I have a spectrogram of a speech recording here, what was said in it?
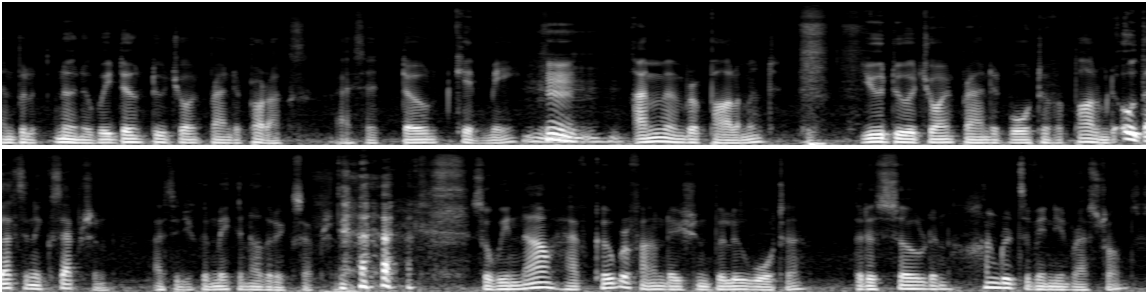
and Belu? No, no, we don't do joint branded products. I said, Don't kid me. Mhm. I'm a member of parliament. You do a joint branded water for parliament. Oh, that's an exception. I said, you can make another exception. so we now have Cobra Foundation Belu water that is sold in hundreds of Indian restaurants.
